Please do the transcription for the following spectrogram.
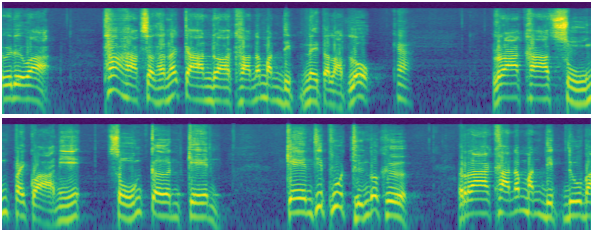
ไว้ด้วยว่า ถ้าหากสถานการณ์ราคาน้ำมันดิบในตลาดโลกค่ะราคาสูงไปกว่านี้ สูงเกินเกณฑ์ เกณฑ์ที่พูดถึงก็คือ ราคาน้ำมันดิบดูไบ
